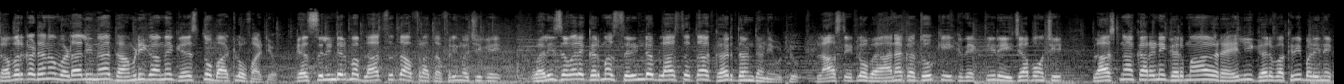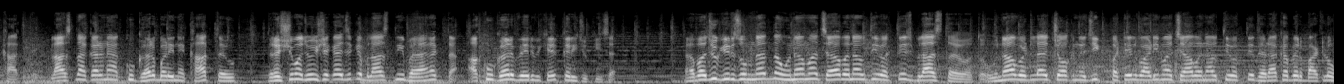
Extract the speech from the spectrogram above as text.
સાબરકાંઠાના વડાલીના ધામડી ગામે ગેસનો બાટલો ફાટ્યો. ગેસ સિલિન્ડરમાં બ્લાસ્ટ થતા અફરાતફરી મચી ગઈ. વહેલી સવારે ઘરમાં સિલિન્ડર બ્લાસ્ટ થતા ઘર ધણધણી ઉઠ્યું. બ્લાસ્ટ એટલો ભયાનક હતો કે એક વ્યક્તિને ઈજા પહોંચી. બ્લાસ્ટના કારણે ઘરમાં રહેલી ઘર વખરી બળીને ખાક થઈ. બ્લાસ્ટના કારણે આખું ઘર બળીને ખાક થયું. દ્રશ્યમાં જોઈ શકાય છે કે બ્લાસ્ટની ભયાનકતા આખું ઘર વેરવિખેર કરી ચૂકી છે. આ બાજુ ગીર સોમનાથના ઉનામાં ચા બનાવતી વખતે જ બ્લાસ્ટ થયો હતો. ઉના વડલા ચોક નજીક પટેલવાડીમાં ચા બનાવતી વખતે ધડાકાભેર બાટલો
